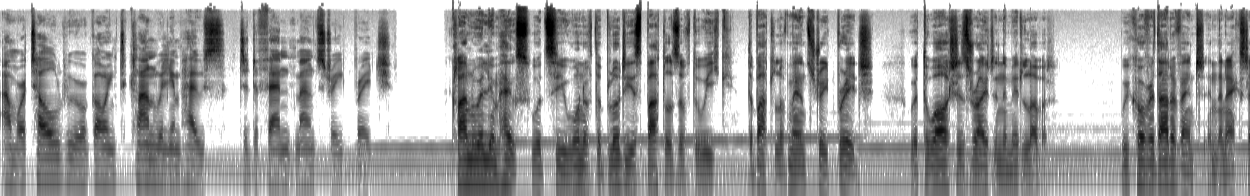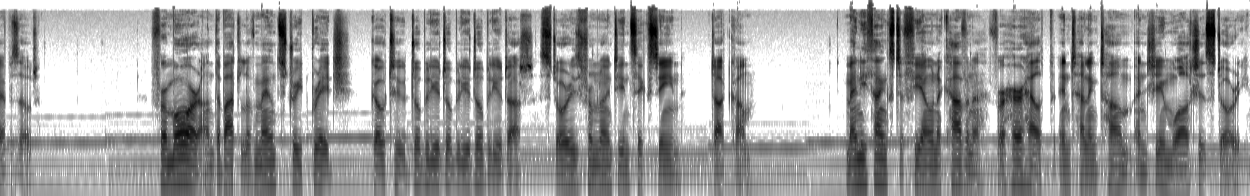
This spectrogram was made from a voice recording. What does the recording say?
and were told we were going to Clanwilliam House to defend Mount Street Bridge. Clanwilliam House would see one of the bloodiest battles of the week, the Battle of Mount Street Bridge, with the Walshes right in the middle of it. We cover that event in the next episode. For more on the Battle of Mount Street Bridge, go to www.storiesfrom1916.com. Many thanks to Fiona Kavanagh for her help in telling Tom and Jim Walsh's story.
